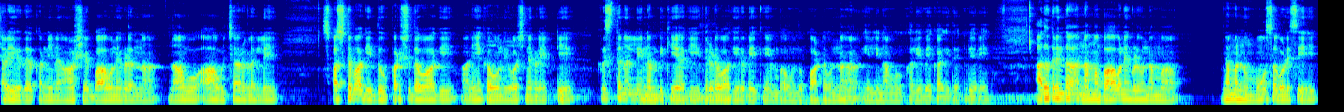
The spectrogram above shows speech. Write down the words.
ಶರೀರದ ಕಣ್ಣಿನ ಆಶೆ, ಭಾವನೆಗಳನ್ನು ನಾವು ಆ ವಿಚಾರಗಳಲ್ಲಿ ಸ್ಪಷ್ಟವಾಗಿದ್ದು ಪರಿಶುದ್ಧವಾಗಿ ಅನೇಕ ಒಂದು ಯೋಚನೆಗಳಿಟ್ಟು ಕ್ರಿಸ್ತನಲ್ಲಿ ನಂಬಿಕೆಯಾಗಿ ದೃಢವಾಗಿ ಇರಬೇಕು ಎಂಬ ಒಂದು ಪಾಠವನ್ನು ಇಲ್ಲಿ ನಾವು ಕಲಿಯಬೇಕಾಗಿದೆ ಪ್ರಿಯರೇ. ಆದ್ದರಿಂದ ನಮ್ಮ ಭಾವನೆಗಳು, ನಮ್ಮ, ನಮ್ಮನ್ನು ಮೋಸಗೊಳಿಸಿ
